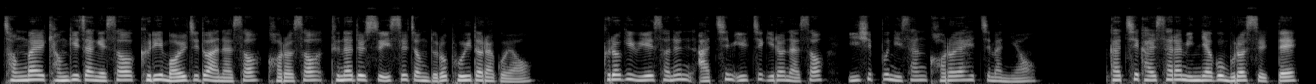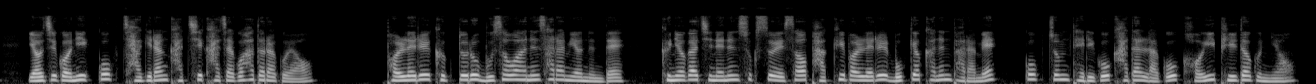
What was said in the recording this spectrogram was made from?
정말 경기장에서 그리 멀지도 않아서 걸어서 드나들 수 있을 정도로 보이더라고요. 그러기 위해서는 아침 일찍 일어나서 20분 이상 걸어야 했지만요. 같이 갈 사람 있냐고 물었을 때 여직원이 꼭 자기랑 같이 가자고 하더라고요. 벌레를 극도로 무서워하는 사람이었는데 그녀가 지내는 숙소에서 바퀴벌레를 목격하는 바람에 꼭 좀 데리고 가달라고 거의 빌더군요.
